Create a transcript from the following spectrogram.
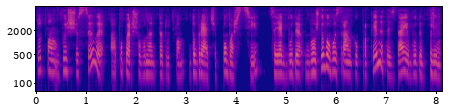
тут вам вищі сили, по-перше, вони дадуть вам добряче по башці, Це як буде, можливо, ви зранку прокинетесь, да, і буде, блін,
